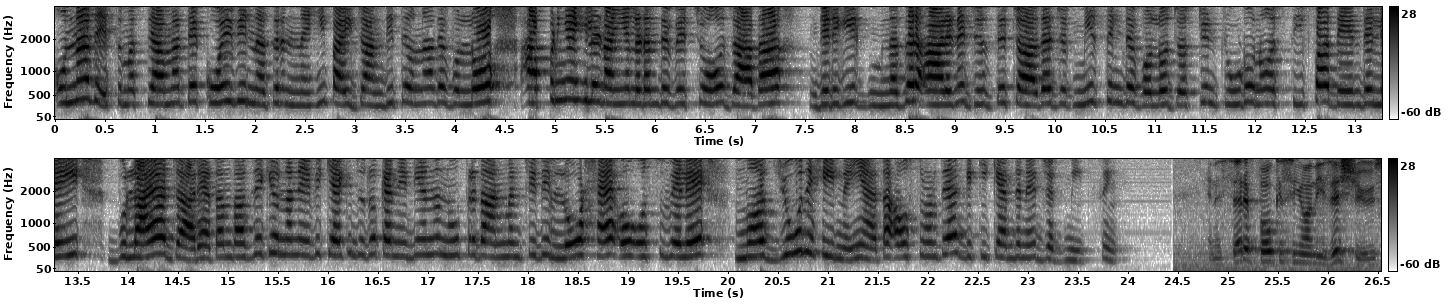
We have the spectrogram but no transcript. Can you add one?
ਉਹਨਾਂ ਦੇ ਸਮੱਸਿਆਵਾਂ ਤੇ ਕੋਈ ਵੀ ਨਜ਼ਰ ਨਹੀਂ ਪਾਈ ਜਾਂਦੀ ਤੇ ਉਹਨਾਂ ਦੇ ਵੱਲੋਂ ਆਪਣੀਆਂ ਹੀ ਲੜਾਈਆਂ ਲੜਨ ਦੇ ਵਿੱਚ ਉਹ ਜ਼ਿਆਦਾ ਜਿਹੜੀ ਕਿ ਨਜ਼ਰ ਆ ਰਹੇ ਨੇ, ਜਿਸ ਦੇ ਚੱਲਦੇ ਜਗਮੀਤ ਸਿੰਘ ਦੇ ਵੱਲੋਂ ਜਸਟਿਨ ਟਰੂਡੋ ਨੂੰ ਅਸਤੀਫਾ ਦੇਣ ਦੇ ਲਈ ਬੁਲਾਇਆ ਜਾ ਰਿਹਾ ਤਾਂ ਦੱਸਦੇ ਕਿ ਉਹਨਾਂ ਨੇ ਇਹ ਵੀ ਕਿਹਾ ਕਿ ਜਦੋਂ ਕੈਨੇਡੀਅਨ ਨੂੰ ਪ੍ਰਧਾਨ ਮੰਤਰੀ ਦੀ ਲੋੜ ਹੈ, ਉਹ ਉਸ ਵੇਲੇ ਮੌਜੂਦ ਹੀ ਨਹੀਂ ਹੈ ਤਾਂ ਆਓ ਸੁਣਦੇ ਹਾਂ ਅੱਗੇ ਕੀ ਕਹਿੰਦੇ ਨੇ ਜਗਮੀਤ ਸਿੰਘ And instead of focusing on these issues,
